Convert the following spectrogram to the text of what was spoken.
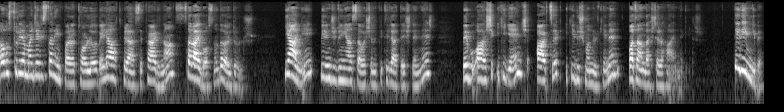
Avusturya Macaristan İmparatorluğu Veliaht Prensi Ferdinand Saraybosna'da öldürülür. Yani Birinci Dünya Savaşı'nın fitili ateşlenir ve bu aşık iki genç artık iki düşman ülkenin vatandaşları haline gelir. Dediğim gibi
